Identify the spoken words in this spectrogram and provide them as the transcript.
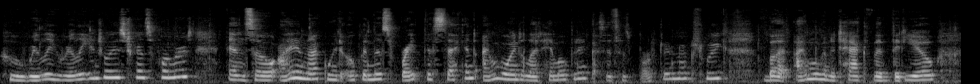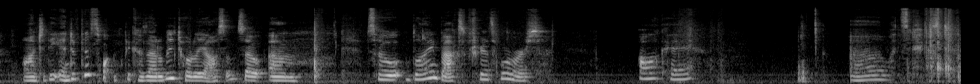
who really, really enjoys Transformers, and so I am not going to open this right this second. I'm going to let him open it because it's his birthday next week, but I'm going to tack the video onto the end of this one because that'll be totally awesome. So, um, so, blind box of Transformers. Okay. Uh, what's next?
